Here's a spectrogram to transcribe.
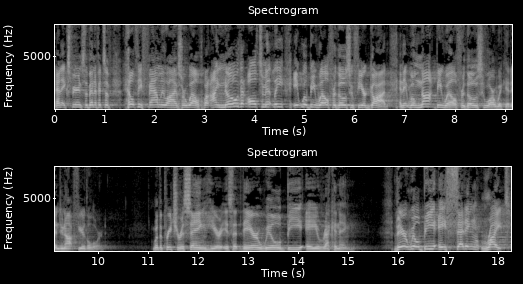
and experience the benefits of healthy family lives or wealth. But I know that ultimately it will be well for those who fear God, and it will not be well for those who are wicked and do not fear the Lord. What the preacher is saying here is that there will be a reckoning. There will be a setting right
